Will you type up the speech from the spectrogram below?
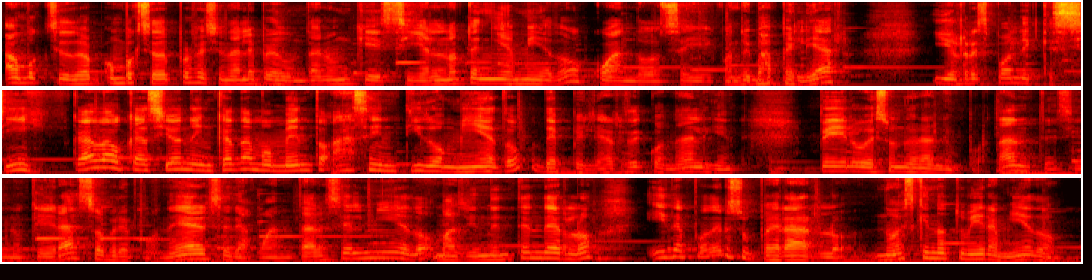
a un boxeador, un boxeador profesional le preguntaron que si él no tenía miedo cuando, se, cuando iba a pelear. Y él responde que sí, cada ocasión, en cada momento ha sentido miedo de pelearse con alguien. Pero eso no era lo importante, sino que era sobreponerse, de aguantarse el miedo, más bien de entenderlo y de poder superarlo. No es que no tuviera miedo,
